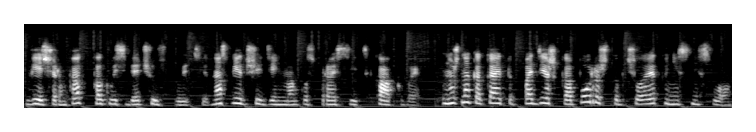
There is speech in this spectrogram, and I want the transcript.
вечером, как, как вы себя чувствуете. На следующий день могу спросить, как вы. Нужна какая-то поддержка, опора, чтобы человека не снесло.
